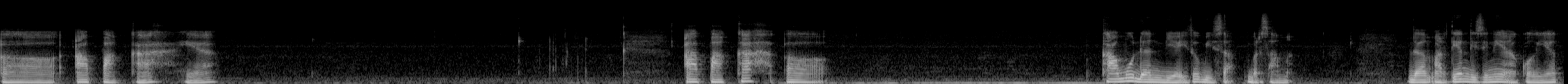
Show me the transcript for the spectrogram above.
uh, apakah ya apakah uh, kamu dan dia itu bisa bersama. Dalam artian di sini aku lihat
